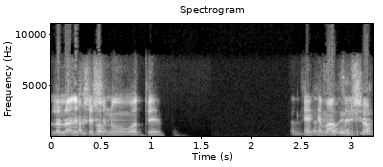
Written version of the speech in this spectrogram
לא, לא, אני חושב שיש לנו עוד... כן, כן, מה רוצה לשאול?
